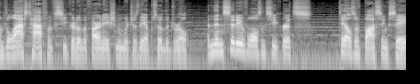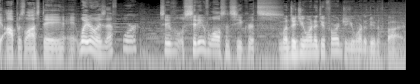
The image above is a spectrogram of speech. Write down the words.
the last half of Secret of the Fire Nation, which is the episode of the drill, and then City of Walls and Secrets, Tales of Ba Sing Se, Appa's Last Day. eh, Wait, no, is that four? City of, City of Walls and Secrets. What did you want to do four? it? Did you want to do the five?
